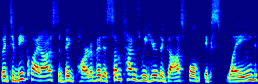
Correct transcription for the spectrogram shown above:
But to be quite honest, a big part of it is sometimes we hear the gospel explained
